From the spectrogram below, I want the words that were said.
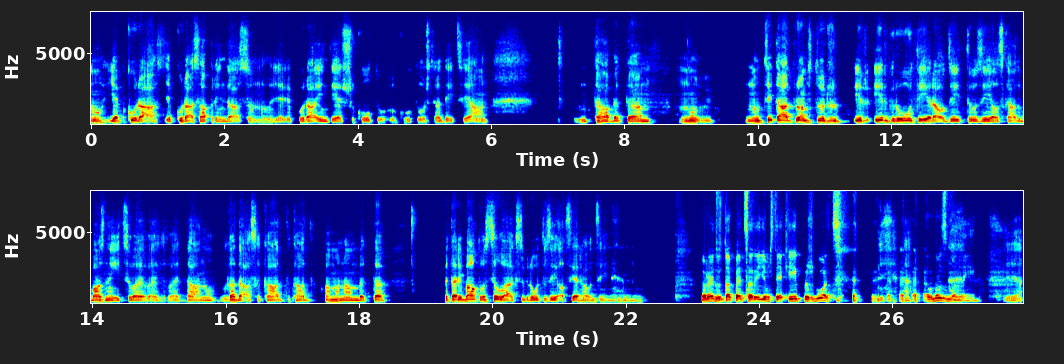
nu, jebkurās, jebkurās aprindās un nu, jebkurā indiešu kultū, kultūras tradīcijā. Un tā, bet um, nu, nu, citādi, protams, tur ir, ir grūti ieraudzīt uz ielas kādu baznīcu vai, vai, vai tā, nu, gadās, ka kādu, kādu pamanām, bet uh, bet arī baltos cilvēkus ir grūti uz ielas ieraudzīt. Mm -hmm. Nu, redzu, tāpēc arī jums tiek īpašs gods un uzmanība. Jā,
